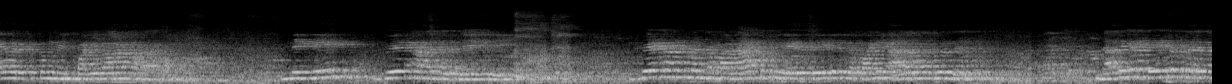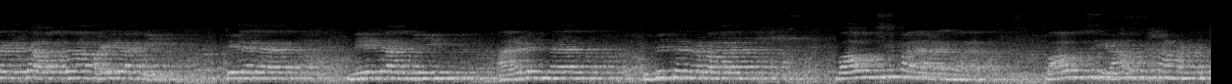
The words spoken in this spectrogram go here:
அனைவருக்கும் என் பணிவான வணக்கம். இன்னைக்கு விவேகானந்தர் ஜெயந்தி. விவேகானந்தர் நம்ம நாட்டுக்கு செய்திருக்க பணி அளவற்றது நிறைய தேச தலைவர்களுக்கு அவர் தான் வழிகாட்டி. திலகர் நேதாஜி அரவிந்தர் விபிச்சந்திரபாலன் வாவுசி அடங்குவார் வாவுசி ராமகிருஷ்ணா மடத்துக்கு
